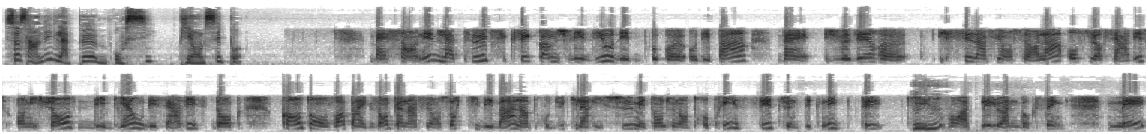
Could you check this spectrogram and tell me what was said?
Ça, ça en est de la pub aussi. Puis on le sait pas. Ben, ça en est de la pub. C'est comme je l'ai dit au, dé- au, au départ, ben, je veux dire, euh, ces influenceurs-là offrent leurs services en échange des biens ou des services. Donc, quand on voit, par exemple, un influenceur qui déballe un produit qu'il a reçu, mettons, d'une entreprise, c'est une technique, tu qui est souvent appelée le unboxing. Mais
